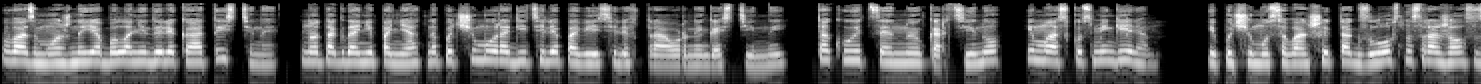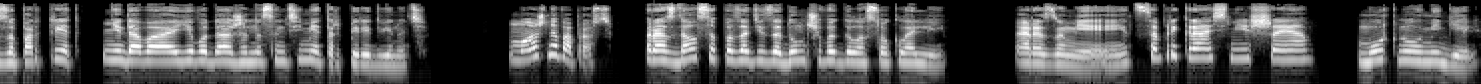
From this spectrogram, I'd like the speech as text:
Возможно, я была недалека от истины, но тогда непонятно, почему родители повесили в траурной гостиной такую ценную картину и маску с Мигелем. И почему Саванши так злостно сражался за портрет, не давая его даже на сантиметр передвинуть. «Можно вопрос?» — раздался позади задумчивый голосок Лали. «Разумеется, прекраснейшая», — муркнул Мигель.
